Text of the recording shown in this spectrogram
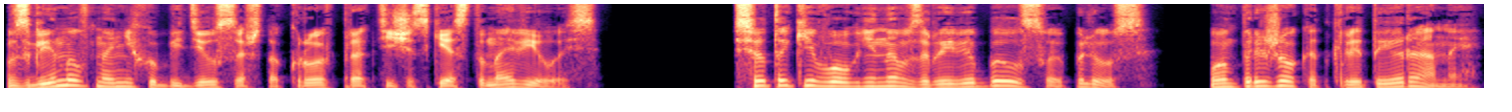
Взглянув на них, убедился, что кровь практически остановилась. Все-таки в огненном взрыве был свой плюс. Он прижег открытые раны,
